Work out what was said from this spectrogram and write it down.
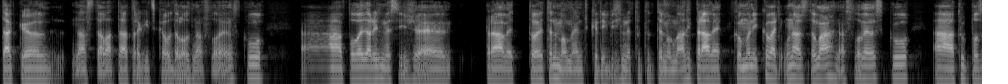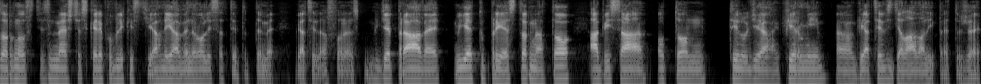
tak e, nastala tá tragická udalosť na Slovensku a povedali sme si, že práve to je ten moment, kedy by sme túto tému mali práve komunikovať u nás doma na Slovensku a tú pozornosť sme z Českej republiky stiahli a venovali sa tejto téme viacej na Slovensku, kde práve je tu priestor na to, aby sa o tom tí ľudia aj firmy viacej vzdelávali, pretože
